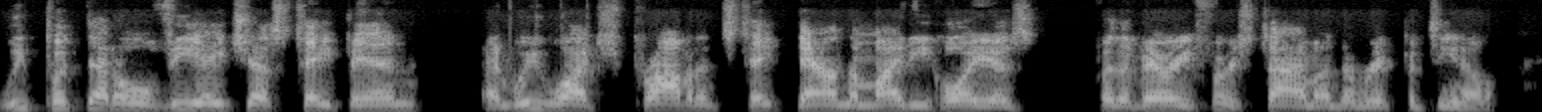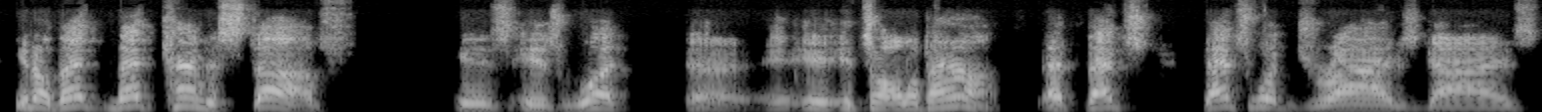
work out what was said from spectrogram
we put that old VHS tape in and we watch Providence take down the mighty Hoyas for the very first time under Rick Pitino. You know that that kind of stuff is is what uh, it, it's all about. That that's that's what drives guys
